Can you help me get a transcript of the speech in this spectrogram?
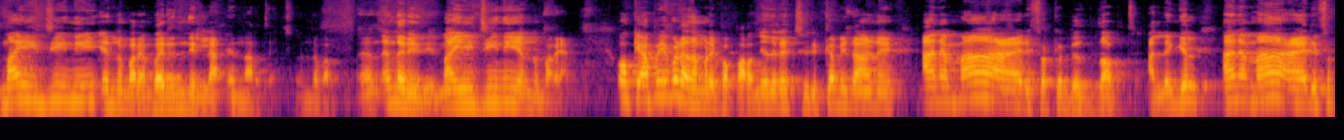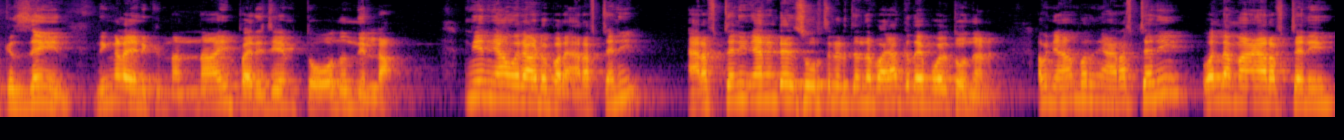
മൈജീനി എന്നും പറയാം. വരുന്നില്ല എന്നർത്ഥം. എന്താ പറഞ്ഞു എന്ന രീതിയിൽ. മൈജീനി എന്നും പറയാം. ഓക്കെ അപ്പോൾ ഇവിടെ നമ്മളിപ്പോൾ പറഞ്ഞതിലെ ചുരുക്കം ഇതാണ്. അനമാ ആരിഫക്ക് ബിദ്ദബ്ത് അല്ലെങ്കിൽ അനമാ ആരിഫക്ക് സെയിൻ. നിങ്ങളെ എനിക്ക് നന്നായി പരിചയം തോന്നുന്നില്ല. ഇനി ഞാൻ ഒരാളോട് പറയാം അറഫ്റ്റനി അറഫ്റ്റനി ഞാൻ എന്റെ സുഹൃത്തിന്റെ അടുത്ത് എന്താ അയാൾക്ക് ഇതേപോലെ തോന്നുകയാണ്. അപ്പം ഞാൻ പറഞ്ഞു അറഫ്റ്റനി വല്ല അറഫ്റ്റനി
